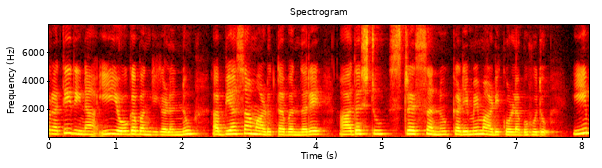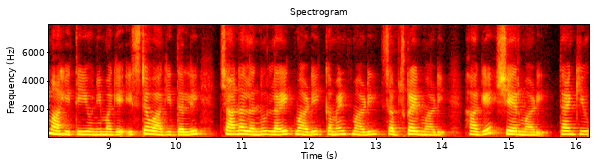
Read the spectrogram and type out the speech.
ಪ್ರತಿದಿನ ಈ ಯೋಗ ಭಂಗಿಗಳನ್ನು ಅಭ್ಯಾಸ ಮಾಡುತ್ತಾ ಬಂದರೆ ಆದಷ್ಟು ಸ್ಟ್ರೆಸ್ಸನ್ನು ಕಡಿಮೆ ಮಾಡಿಕೊಳ್ಳಬಹುದು. ಈ ಮಾಹಿತಿಯು ನಿಮಗೆ ಇಷ್ಟವಾಗಿದ್ದಲ್ಲಿ ಚಾನಲನ್ನು ಲೈಕ್ ಮಾಡಿ ಕಮೆಂಟ್ ಮಾಡಿ ಸಬ್ಸ್ಕ್ರೈಬ್ ಮಾಡಿ, ಹಾಗೆ ಶೇರ್ ಮಾಡಿ. ಥ್ಯಾಂಕ್ ಯು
